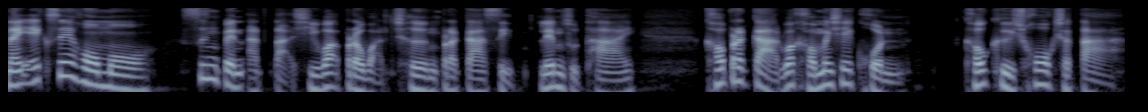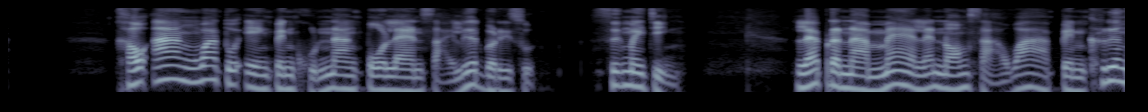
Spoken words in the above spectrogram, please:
ใน Exe Homo ซึ่งเป็นอัตชีวประวัติเชิงประกาศสิทธิ์เล่มสุดท้าย เขาประกาศว่าเขาไม่ใช่คน เขาคือโชคชะตา เขาอ้างว่าตัวเองเป็นขุนนางโปแลนด์สายเลือดบริสุทธิ์ ซึ่งไม่จริง และประนามแม่และน้องสาวว่าเป็นเครื่อง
